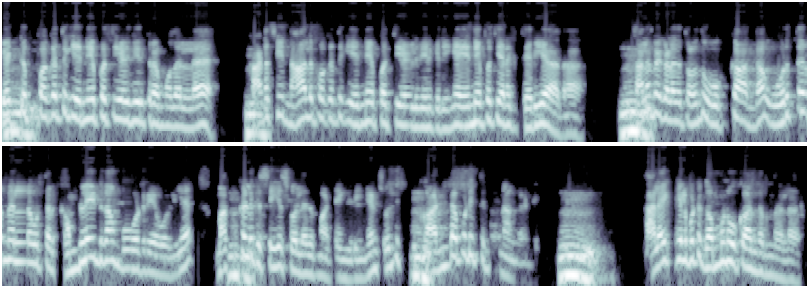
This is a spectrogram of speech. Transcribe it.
எட்டு. பக்கத்துக்கு என்னை பத்தி எழுதியிருக்கிற முதல்ல. கடைசி நாலு பக்கத்துக்கு என்னை பத்தி எழுதியிருக்கிறீங்க என்னை பத்தி எனக்கு தெரியாதா. தலைமை கழகத்துல வந்து உட்கார்ந்தா ஒருத்தர் மேல ஒருத்தர் கம்ப்ளைண்ட் தான் போடுறிய ஒழிய மக்களுக்கு செய்ய சொல்ல மாட்டேங்கிறீங்கன்னு சொல்லி. கண்டபடி திட்டுனாங்க ம். தலைக்கீழ் போட்டு கம்முன்னு உட்கார்ந்துருந்தோம் எல்லாரும்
